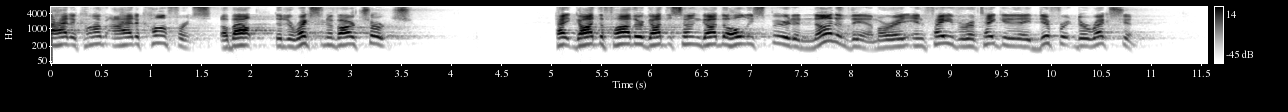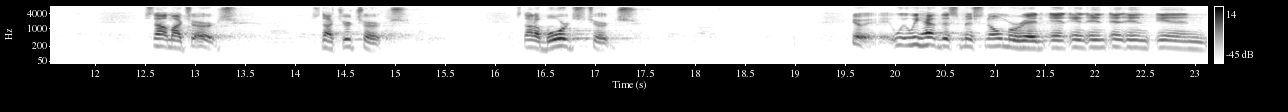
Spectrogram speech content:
I had, a I had a conference about the direction of our church. Had God the Father, God the Son, God the Holy Spirit, and none of them are in favor of taking it a different direction. It's not my church. It's not your church. It's not a board's church. You know, we have this misnomer, and, and, and, and, and,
